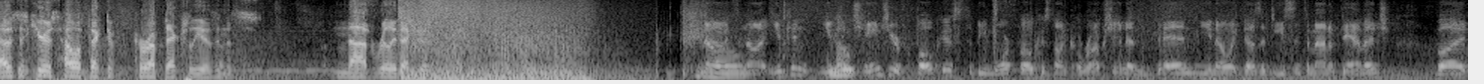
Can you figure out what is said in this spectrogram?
I was just curious how effective Corrupt actually is, and it's not really that good. No, it's not. You can you No. can change your focus to be more focused on corruption, and then you know it does a decent amount of damage. But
